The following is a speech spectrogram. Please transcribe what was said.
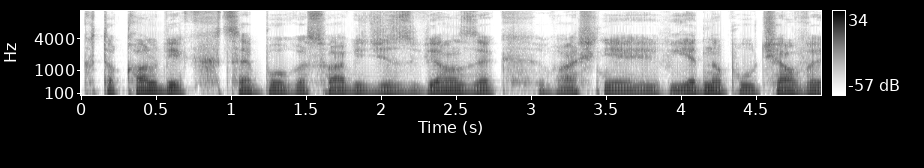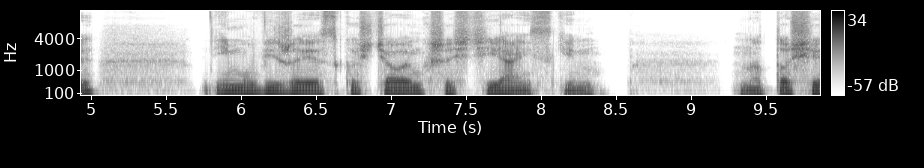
ktokolwiek chce błogosławić związek właśnie jednopłciowy i mówi, że jest kościołem chrześcijańskim no to się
